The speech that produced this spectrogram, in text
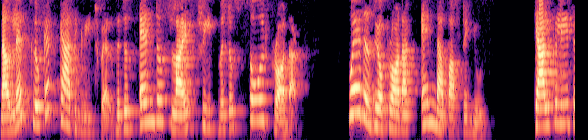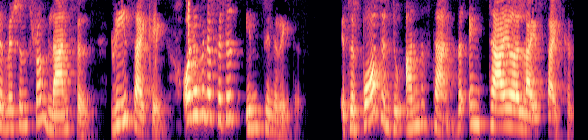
Now let's look at category 12, which is end of life treatment of sold products. Where does your product end up after use? Calculate emissions from landfills recycling, or even if it is incinerated. It's important to understand the entire life cycle.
